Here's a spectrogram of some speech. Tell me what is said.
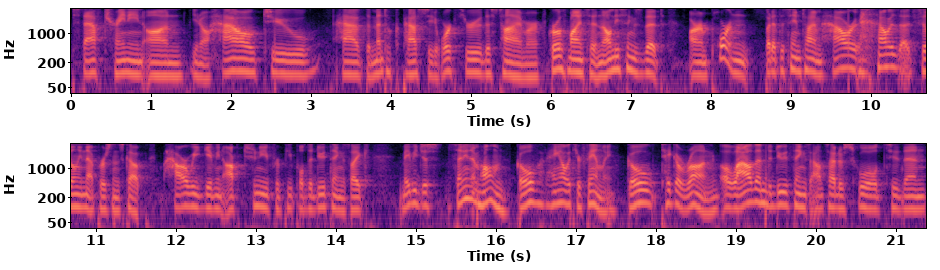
staff training on you know how to have the mental capacity to work through this time or growth mindset and all these things that are important but at the same time how are how is that filling that person's cup? How are we giving opportunity for people to do things? Like maybe just sending them home. Go hang out with your family. Go take a run. Allow them to do things outside of school to then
